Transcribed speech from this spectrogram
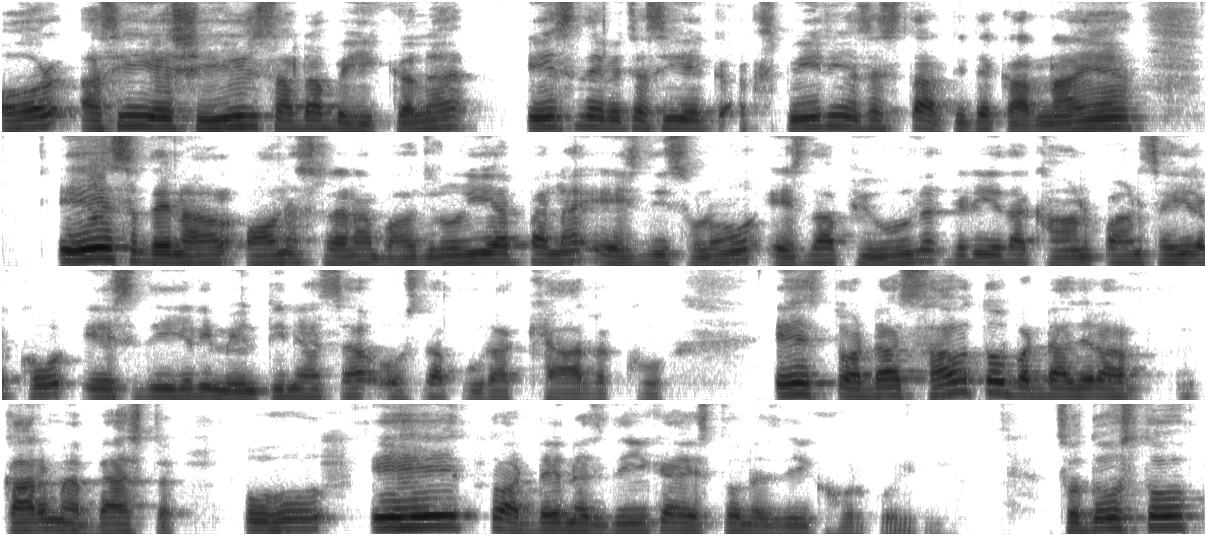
ਔਰ ਅਸੀਂ ਇਹ ਸਰੀਰ ਸਾਡਾ ਵਹੀਕਲ ਹੈ। ਇਸ ਦੇ ਵਿੱਚ ਅਸੀਂ ਇੱਕ ਐਕਸਪੀਰੀਅੰਸ ਇਸ ਧਰਤੀ ਤੇ ਕਰਨ ਆਏ ਆਂ ਇਸ ਦੇ ਨਾਲ ਓਨੈਸਟ ਰਹਿਣਾ ਬਹੁਤ ਜ਼ਰੂਰੀ ਹੈ। ਪਹਿਲਾਂ ਇਸ ਦੀ ਸੁਣੋ, ਇਸ ਦਾ ਫਿਊਲ ਜਿਹੜੀ ਇਹਦਾ ਖਾਣ ਪਾਣ ਸਹੀ ਰੱਖੋ, ਇਸ ਦੀ ਜਿਹੜੀ ਮੇਨਟੇਨੈਂਸ ਆ, ਉਸ ਦਾ ਪੂਰਾ ਖਿਆਲ ਰੱਖੋ। ਇਹ ਤੁਹਾਡਾ ਸਭ ਤੋਂ ਵੱਡਾ ਜਿਹੜਾ ਕਰਮ ਹੈ ਬੈਸਟ ਉਹ ਇਹ ਤੁਹਾਡੇ ਨਜ਼ਦੀਕ ਹੈ, ਇਸ ਤੋਂ ਨਜ਼ਦੀਕ ਹੋਰ ਕੋਈ ਨਹੀਂ। ਸੋ ਦੋਸਤੋ,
